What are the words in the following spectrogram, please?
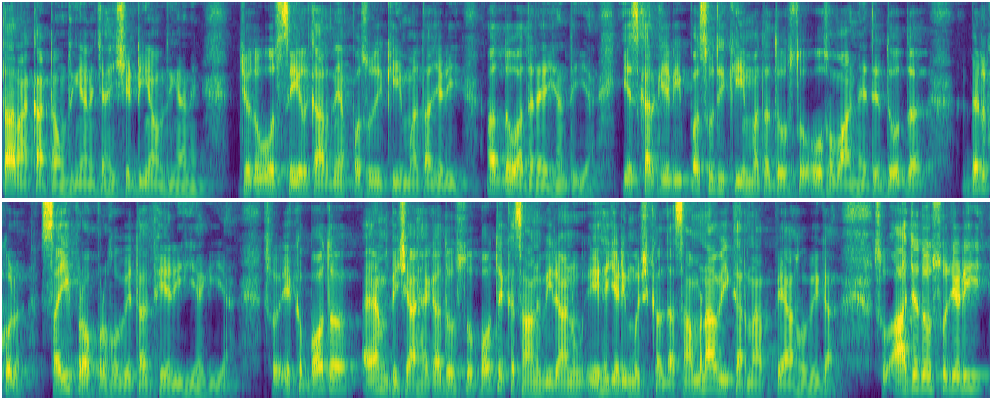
ਧਾਰਾਂ ਘੱਟ ਆਉਂਦੀਆਂ ਨੇ, ਚਾਹੇ ਛਿੱਡੀਆਂ ਆਉਂਦੀਆਂ ਨੇ। ਜਦੋਂ ਉਹ ਸੇਲ ਕਰਦੇ ਆ ਪਸ਼ੂ ਦੀ ਕੀਮਤ ਆ ਜਿਹੜੀ ਅੱਧੋ ਅੱਧ ਰਹਿ ਜਾਂਦੀ ਆ। ਇਸ ਕਰਕੇ ਜਿਹੜੀ ਪਸ਼ੂ ਦੀ ਕੀਮਤ ਆ ਦੋਸਤੋ, ਉਹ ਹਵਾਨੇ ਤੇ ਦੁੱਧ ਬਿਲਕੁਲ ਸਹੀ ਪ੍ਰੋਪਰ ਹੋਵੇ ਤਾਂ ਫੇਰ ਹੀ ਹੈਗੀ ਆ। ਸੋ ਇੱਕ ਬਹੁਤ ਅਹਿਮ ਵਿਸ਼ਾ ਹੈਗਾ ਦੋਸਤੋ, ਬਹੁਤੇ ਕਿਸਾਨ ਵੀਰਾਂ ਨੂੰ ਇਹ ਜਿਹੜੀ ਮੁਸ਼ਕਲ ਦਾ ਸਾਹਮਣਾ ਵੀ ਕਰਨਾ ਪਿਆ ਹੋਵੇਗਾ। ਸੋ ਅੱਜ ਦੋਸਤੋ ਜਿਹੜੀ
